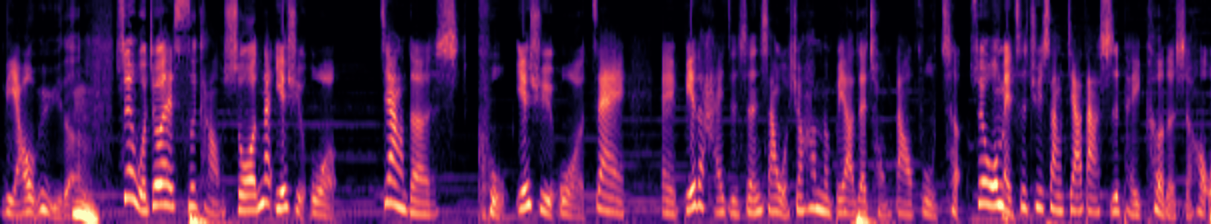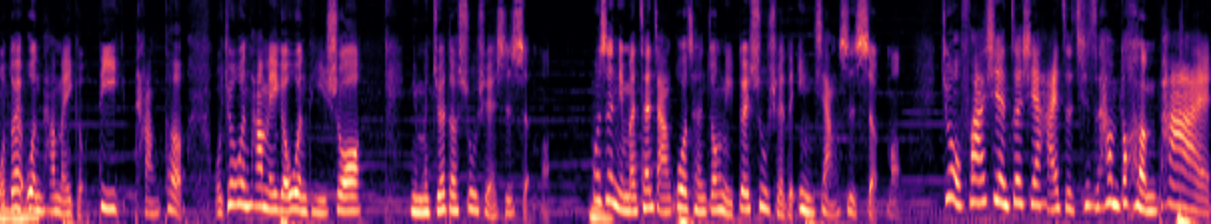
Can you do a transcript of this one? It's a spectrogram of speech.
疗愈了。嗯所以我就会思考说，那也许我这样的苦，也许我在诶别的孩子身上，我希望他们不要再重蹈覆辙。所以我每次去上加大师培课的时候，我都会问他们一个、第一堂课，我就问他们一个问题说：你们觉得数学是什么？或是你们成长过程中，你对数学的印象是什么？就我发现这些孩子其实他们都很怕哎、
